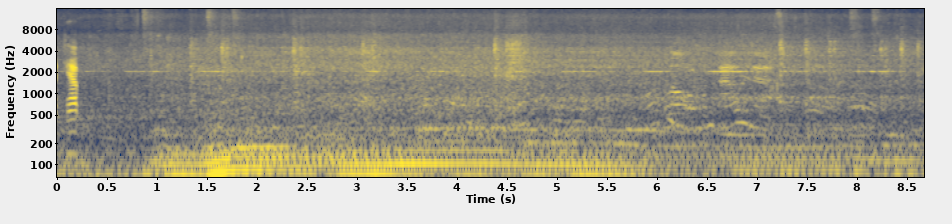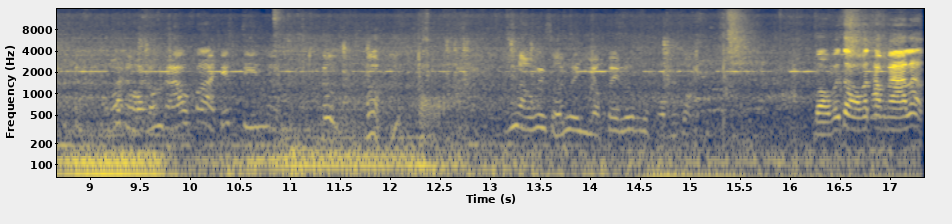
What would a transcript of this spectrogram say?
ามแป๊ดครับรองเท้าเลยนะว่าถอดรองเท้าป้าเช็ดตีนเลยเราไม่สนเลยเหยียบไปแล้วมันผมบอกบอกไม่ต้องเอามาทำงานแล้ว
